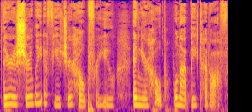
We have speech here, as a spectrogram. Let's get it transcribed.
There is surely a future hope for you, and your hope will not be cut off.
